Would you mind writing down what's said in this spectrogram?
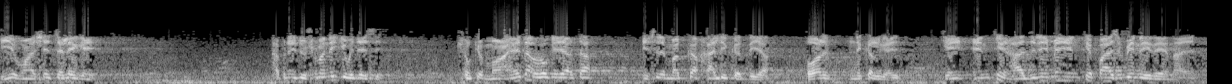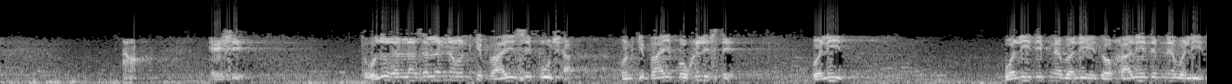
یہ وہاں سے چلے گئے۔ اپنی دشمنی کی وجہ سے۔ کیونکہ معاہدہ ہو گیا تھا۔ اس لیے مکہ خالی کر دیا اور نکل گئے کہ ان کی حاضری میں ان کے پاس بھی نہیں رہنا ہے۔ ہاں، ایسی۔ تو حضور صلی اللہ علیہ وسلم نے ان کے بھائی سے پوچھا، ان کے بھائی مخلص تھے۔ ولید۔ ولید ابن ولید اور خالد ابن ولید،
